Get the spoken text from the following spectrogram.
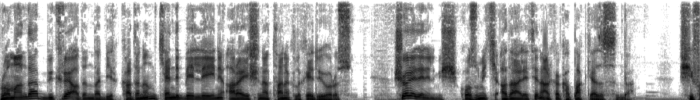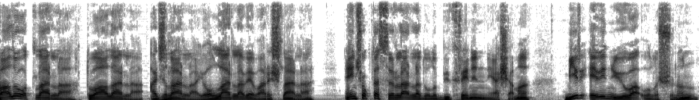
Romanda Bükre adında bir kadının kendi belleğini arayışına tanıklık ediyoruz. Şöyle denilmiş kozmik adaletin arka kapak yazısında. Şifalı otlarla, dualarla, acılarla, yollarla ve varışlarla, en çok da sırlarla dolu Bükre'nin yaşamı, bir evin yuva oluşunun,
